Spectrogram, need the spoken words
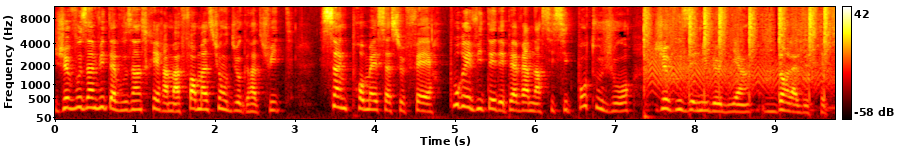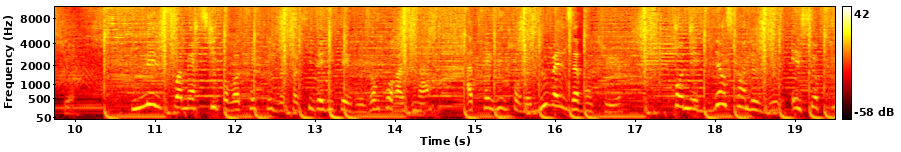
je vous invite à vous inscrire à ma formation audio gratuite 5 promesses à se faire pour éviter les pervers narcissiques pour toujours. Je vous ai mis le lien dans la description. Mille fois merci pour votre écoute, votre fidélité, vos encouragements. À très vite pour de nouvelles aventures. Prenez bien soin de vous et surtout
